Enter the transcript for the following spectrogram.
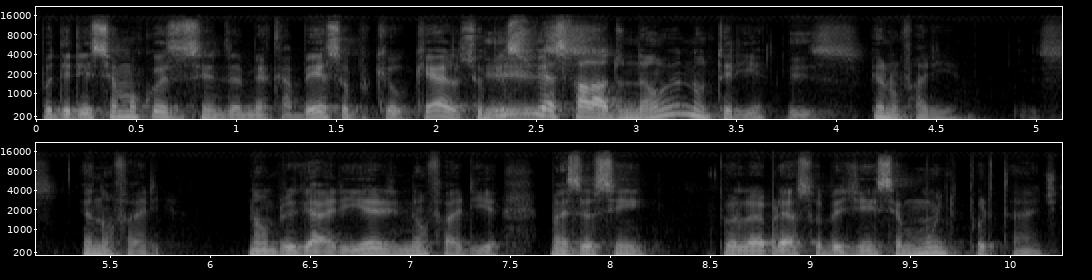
poderia ser uma coisa assim da minha cabeça, ou porque eu quero. Se o bispo tivesse falado não, eu não teria. Isso. Eu não faria. Isso. Eu não faria. Não brigaria, ele não faria. Mas assim, pela essa obediência é muito importante.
